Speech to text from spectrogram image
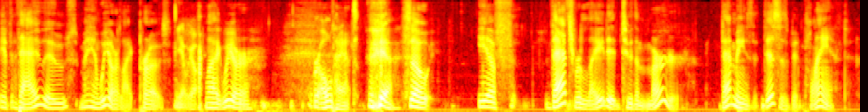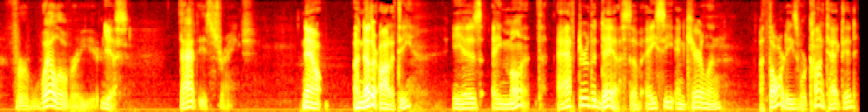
if those man, we are like pros. Yeah, we are. Like we are We're old hats. yeah. So if that's related to the murder, that means that this has been planned for well over a year. Yes. That is strange. Now, another oddity is a month after the deaths of Acie and Carolyn, authorities were contacted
